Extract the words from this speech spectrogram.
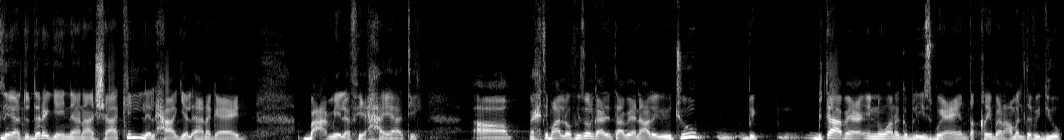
لأتو درجة إن أنا أشاكل للحاجة اللي أنا قاعد بعملها في حياتي. آه احتمال لو في زول قاعد يتابعني على يوتيوب بتابع إنه أنا قبل أسبوعين تقريبا عملت فيديو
